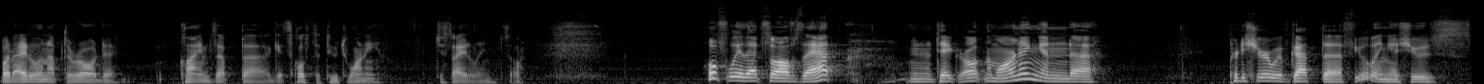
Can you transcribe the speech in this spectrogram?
But idling up the road climbs up, uh, gets close to 220, just idling. So hopefully that solves that. I'm gonna take her out in the morning, and uh, pretty sure we've got the fueling issues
